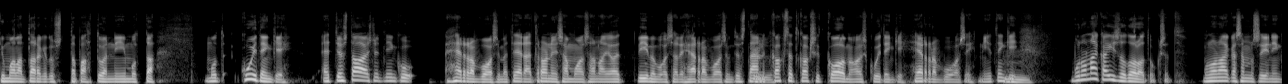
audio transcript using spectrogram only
Jumalan tarkoitus tapahtua niin, mutta, mutta kuitenkin, että jos tämä olisi nyt niin kuin herran vuosi. Mä tiedän, että Ronin Samuel sanoi jo, että viime vuosi oli herran vuosi, mutta jos tämä nyt Kyllä. 2023 olisi kuitenkin herran vuosi, niin jotenkin Mm. mulla on aika isot odotukset. Mulla on aika semmoisia niin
